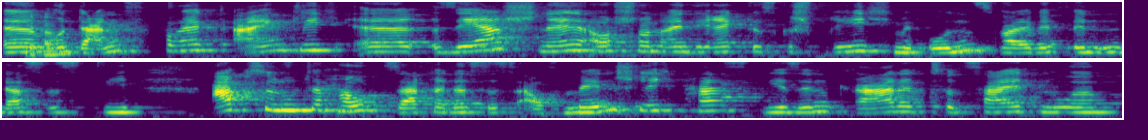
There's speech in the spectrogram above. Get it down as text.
Ähm, ja. Und dann folgt eigentlich äh, sehr schnell auch schon ein direktes Gespräch mit uns, weil wir finden, das ist die absolute Hauptsache, dass es auch menschlich passt. Wir sind gerade zurzeit nur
